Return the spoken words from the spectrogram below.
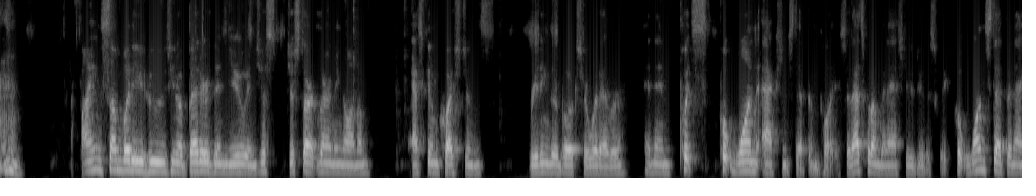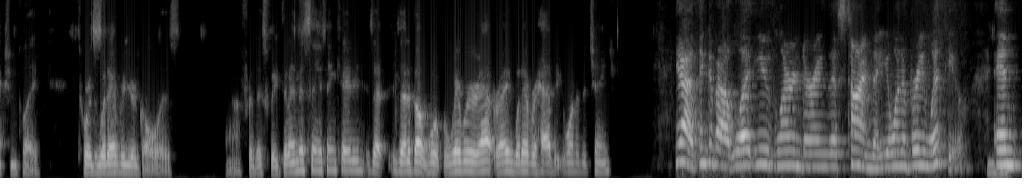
Find somebody who's you know better than you, and just just start learning on them, asking them questions, reading their books or whatever, and then put put one action step in play. So that's what I'm going to ask you to do this week. Put one step in action play towards whatever your goal is. Uh, for this week. Did I miss anything, Katie? Is that is that about wh- where we're at, right? Whatever habit you wanted to change. Yeah, think about what you've learned during this time that you want to bring with you. Mm-hmm. And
